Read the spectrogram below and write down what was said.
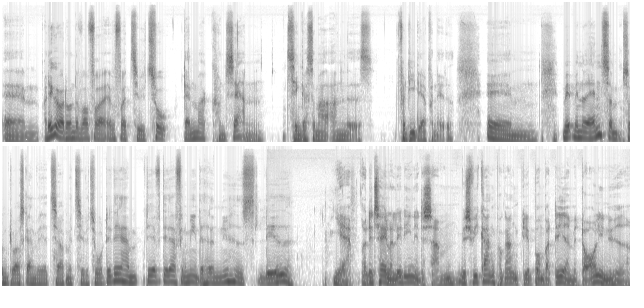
Øhm, og det kan godt undre, hvorfor, hvorfor TV2 Danmark-koncernen tænker så meget anderledes fordi det er på nettet. Øhm, men, men noget andet, som, som du også gerne vil tage op med TV2, det er det, her, det, er det der fænomen, der hedder nyhedslede. Ja, og det taler lidt ind i det samme. Hvis vi gang på gang bliver bombarderet med dårlige nyheder,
